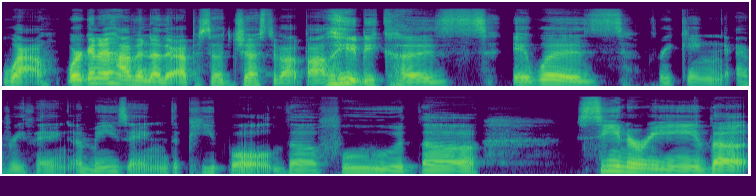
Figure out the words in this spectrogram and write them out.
wow. We're going to have another episode just about Bali because it was freaking everything amazing. The people, the food, the scenery, the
